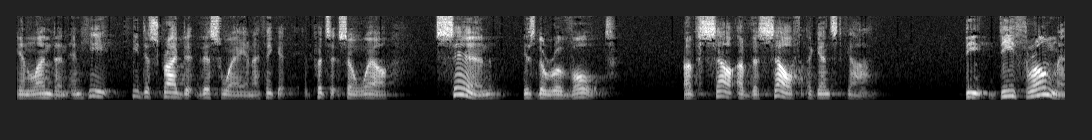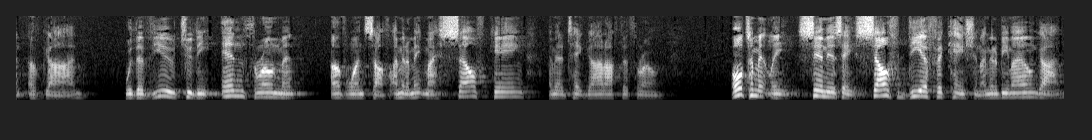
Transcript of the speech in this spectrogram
in London, and he, he described it this way, and I think it, it puts it so well. Sin is the revolt of, self, of the self against God the dethronement of God with a view to the enthronement of oneself. I'm going to make myself king. I'm going to take God off the throne. Ultimately, sin is a self deification. I'm going to be my own God.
